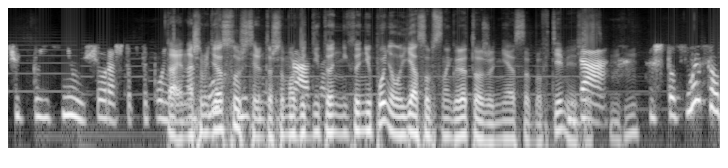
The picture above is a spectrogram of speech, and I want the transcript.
чуть поясню еще раз, чтобы ты понял. Да, и нашим радиослушателям, то, что, может быть, никто, никто не понял, я, собственно говоря, тоже не особо в теме. Да. Мгм. что смысл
